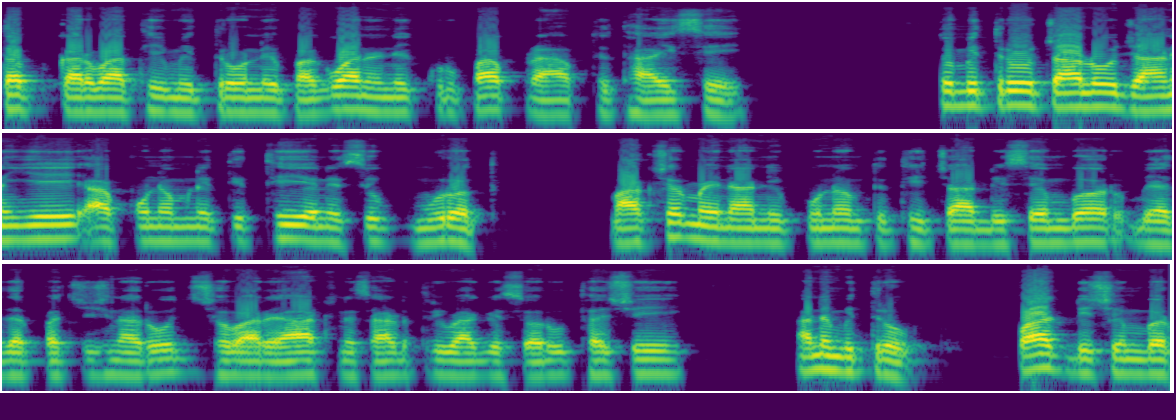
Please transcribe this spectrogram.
તપ કરવાથી મિત્રોને ભગવાનની કૃપા પ્રાપ્ત થાય છે. તો મિત્રો, ચાલો જાણીએ આ પૂનમની તિથિ અને શુભ મુહૂર્ત. માક્ષર મહિનાની પૂનમ તિથિ ચાર ડિસેમ્બર બે હજાર પચીસના રોજ સવારે આઠ ને સાડત્રીસ વાગે શરૂ થશે. અને મિત્રો, પાંચ ડિસેમ્બર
